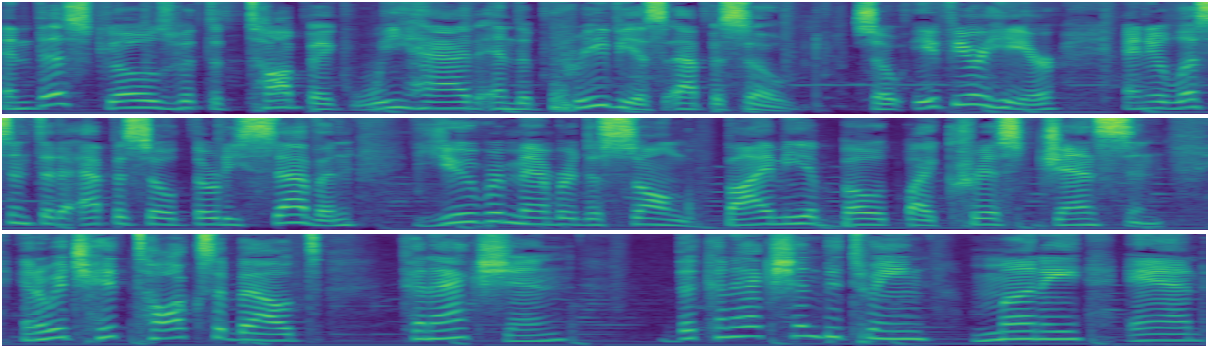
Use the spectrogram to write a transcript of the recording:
and this goes with the topic we had in the previous episode. So if you're here and you listen to the episode 37, you remember the song Buy Me a Boat by Chris Janson, in which he talks about connection, the connection between money and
